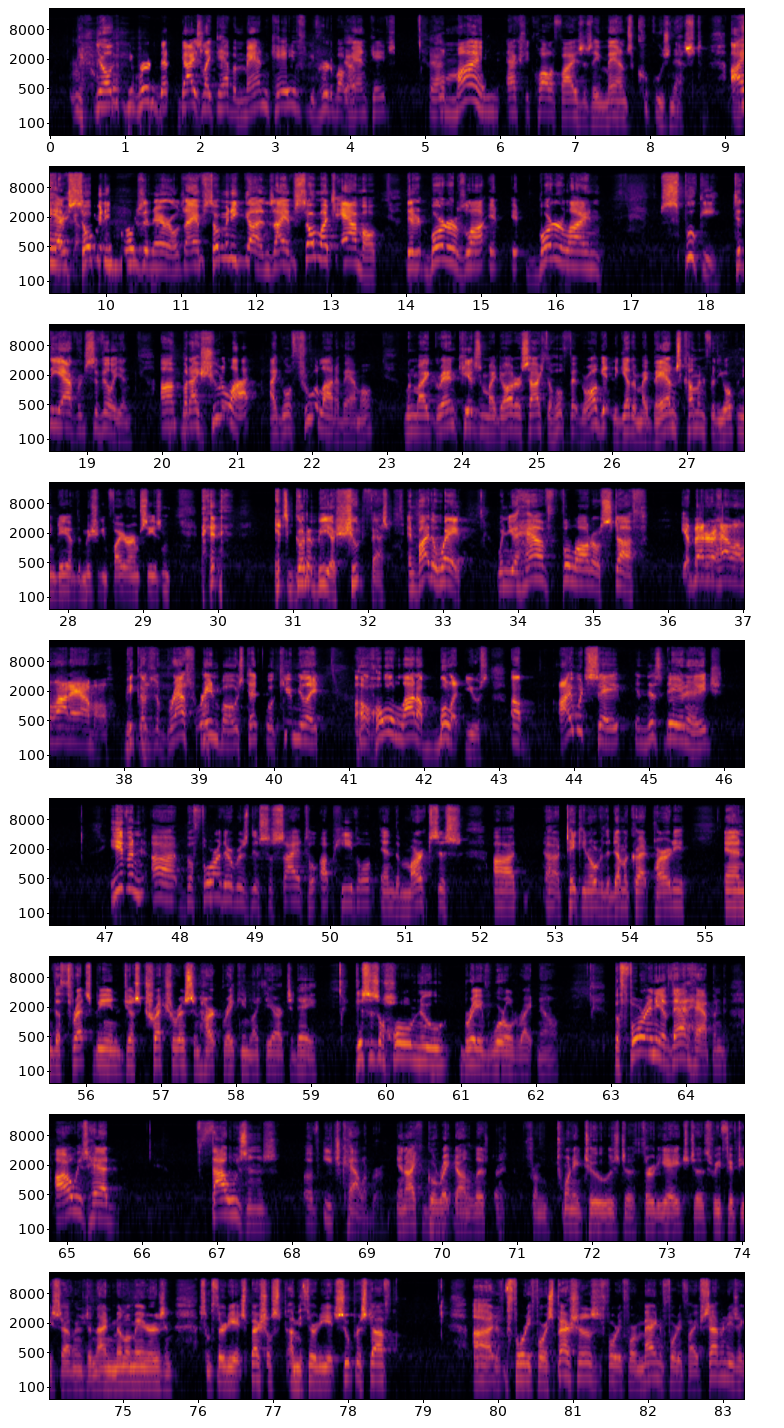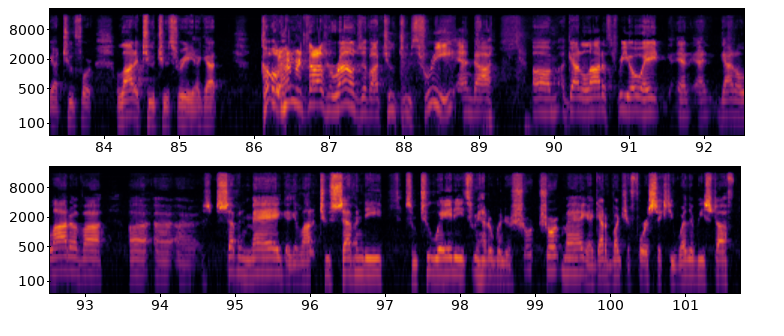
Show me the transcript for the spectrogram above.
You know, you've heard that guys like to have a man cave. You've heard about yeah. man caves. Yeah. Well, mine actually qualifies as a man's cuckoo's nest. I there have so many bows and arrows. I have so many guns. I have so much ammo that it borders it, it borderline spooky to the average civilian. Um, but I shoot a lot. I go through a lot of ammo when my grandkids and my daughter Sasha, the whole family, we're all getting together. My band's coming for the opening day of the Michigan firearm season, and it's going to be a shoot fest. And by the way, when you have full auto stuff, you better have a lot of ammo because the brass rainbows tend to accumulate a whole lot of bullet use. Uh, I would say in this day and age, even uh, before there was the societal upheaval and the Marxist uh, uh, taking over the Democrat Party and the threats being just treacherous and heartbreaking like they are today. This is a whole new brave world right now. Before any of that happened, I always had thousands of each caliber, and I could go right down the list from 22s to 38s to 357s to 9 millimeters and some 38 special, I mean 38 super stuff uh, 44 specials, 44 Magnum, 45 70s. I got two four, a lot of 223. I got a couple hundred thousand rounds of uh, 223, and uh, um, I got a lot of 308, and, and got a lot of uh, uh, uh, uh, seven mag. I got a lot of 270, some 280, 300 winter short, short mag. I got a bunch of 460 Weatherby stuff.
